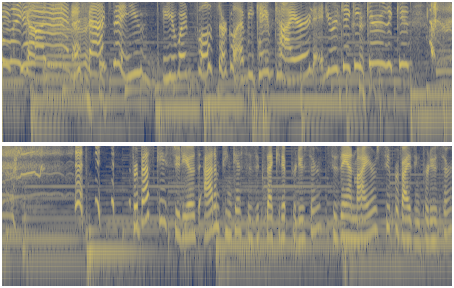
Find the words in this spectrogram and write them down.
Oh my oh God! The fact that you you went full circle and became tired, and you were taking care of the kids. For Best Case Studios, Adam Pincus is executive producer, Suzanne Myers, supervising producer,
